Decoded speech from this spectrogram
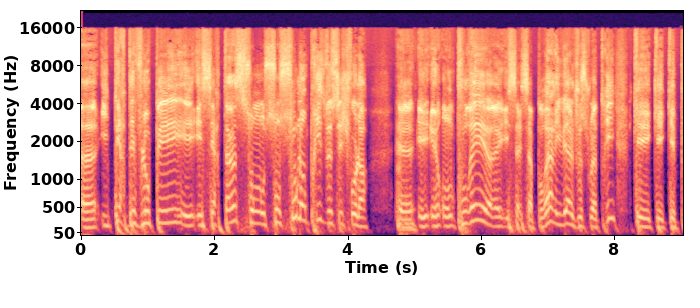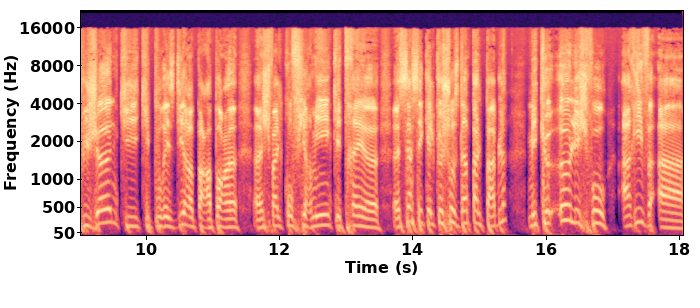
euh, hyper développée, et, et certains sont sont sous l'emprise de ces chevaux-là. Euh, et, et on pourrait, euh, et ça, ça pourrait arriver à Joshua Tree, qui est, qui est, qui est plus jeune, qui, qui pourrait se dire euh, par rapport à un, un cheval confirmé, qui est très, euh, ça c'est quelque chose d'impalpable, mais que eux les chevaux arrivent à,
